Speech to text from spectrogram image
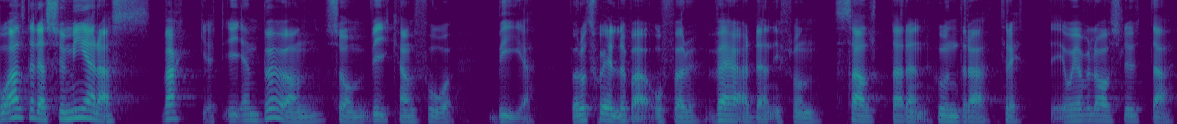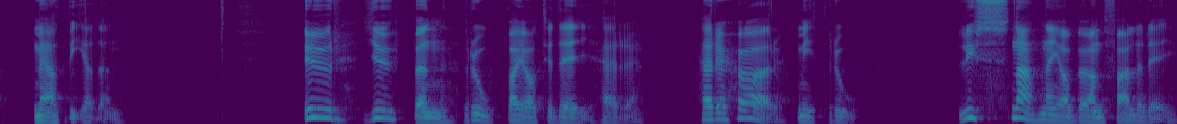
Och allt det där summeras vackert i en bön som vi kan få be för oss själva och för världen ifrån Saltaren 130. Och jag vill avsluta med att be den. Ur djupen ropar jag till dig, Herre. Herre, hör mitt rop. Lyssna när jag bönfaller dig.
